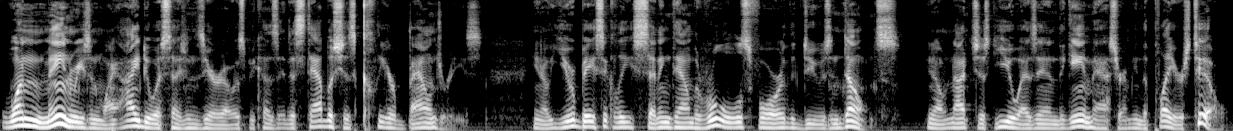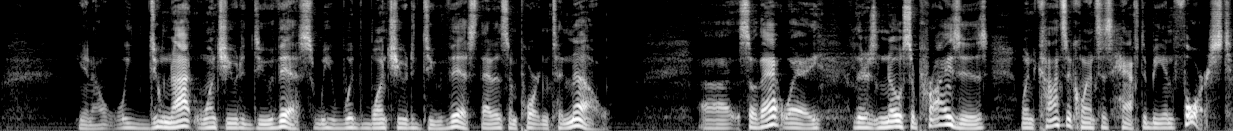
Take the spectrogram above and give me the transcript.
One main reason why I do a session zero is because it establishes clear boundaries. You know, you're basically setting down the rules for the do's and don'ts. You know, not just you as in the game master, I mean the players too. You know, we do not want you to do this. We would want you to do this. That is important to know. Uh, so that way, there's no surprises when consequences have to be enforced.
